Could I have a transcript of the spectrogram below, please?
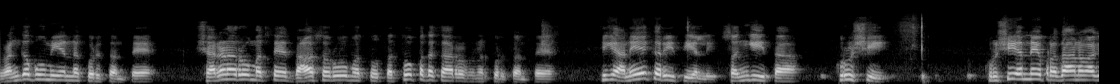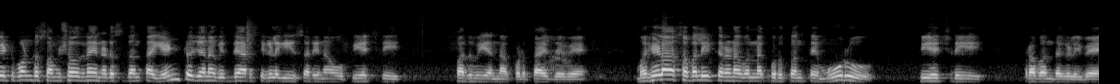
ರಂಗಭೂಮಿಯನ್ನು ಕುರಿತಂತೆ, ಶರಣರು ಮತ್ತೆ ದಾಸರು ಮತ್ತು ತತ್ವಪದಕಾರರನ್ನು ಕುರಿತಂತೆ, ಹೀಗೆ ಅನೇಕ ರೀತಿಯಲ್ಲಿ ಸಂಗೀತ, ಕೃಷಿ ಕೃಷಿಯನ್ನೇ ಪ್ರಧಾನವಾಗಿಟ್ಟುಕೊಂಡು ಸಂಶೋಧನೆ ನಡೆಸಿದಂಥ ಎಂಟು ಜನ ವಿದ್ಯಾರ್ಥಿಗಳಿಗೆ ಈ ಸರಿ ನಾವು ಪಿ ಎಚ್ ಡಿ ಪದವಿಯನ್ನು ಕೊಡ್ತಾ ಇದ್ದೇವೆ. ಮಹಿಳಾ ಸಬಲೀಕರಣವನ್ನು ಕುರಿತಂತೆ ಮೂರು ಪಿ ಎಚ್ ಡಿ ಪ್ರಬಂಧಗಳಿವೆ.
